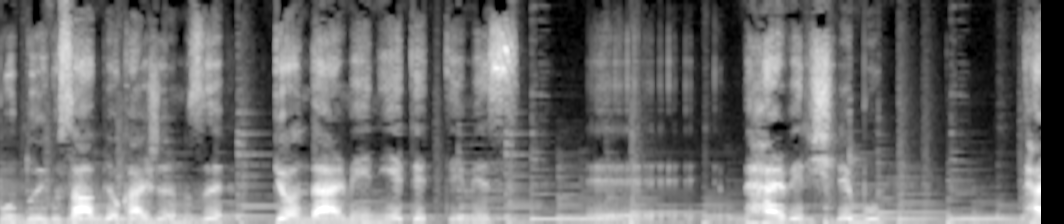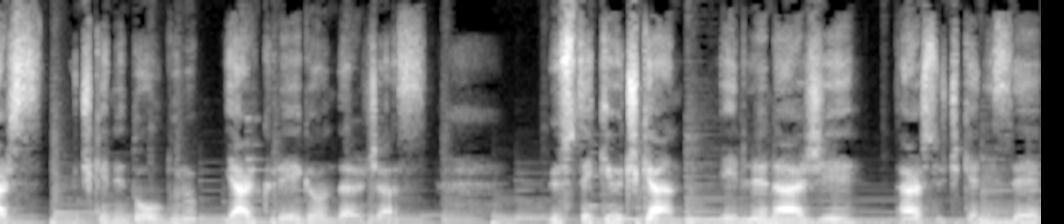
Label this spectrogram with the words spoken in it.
bu duygusal blokajlarımızı göndermeye niyet ettiğimiz e, her veriş ile bu ters üçgeni doldurup yer küreye göndereceğiz. Üstteki üçgen eril enerji, ters üçgen ise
